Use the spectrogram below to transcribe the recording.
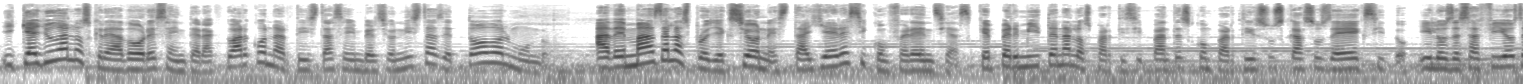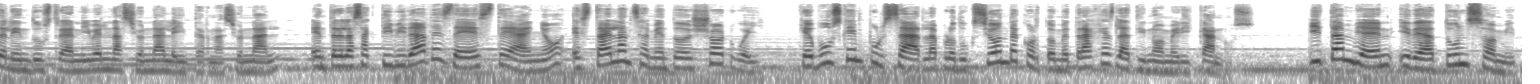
y que ayuda a los creadores a interactuar con artistas e inversionistas de todo el mundo. Además de las proyecciones, talleres y conferencias que permiten a los participantes compartir sus casos de éxito y los desafíos de la industria a nivel nacional e internacional, entre las actividades de este año está el lanzamiento de Shortway, que busca impulsar la producción de cortometrajes latinoamericanos. Y también Ideatoon Summit,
